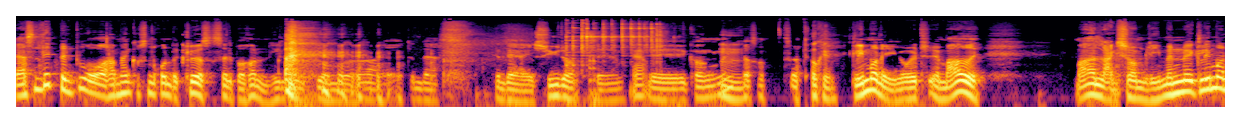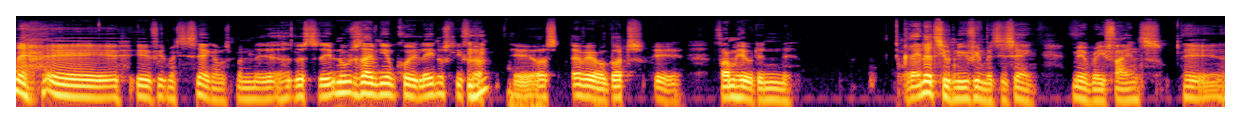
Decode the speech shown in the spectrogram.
der er sådan lidt Ben Burg over ham. Han går sådan rundt og klør sig selv på hånden hele tiden, fordi han øh, har øh, den der, den der øh, sygdom, øh, Ja. øh, kongen. Mm. Altså, så Okay. glimrende jo et øh, meget meget langsomlige, men glimrende øh, øh, filmatiseringer, hvis man øh, havde lyst til det. Nu snakker vi lige om Coriolanus lige før. Mhm. Mm-hmm. Øh, også, der vil jeg jo godt øh, fremhæve den øh, relativt nye filmatisering med Ray Fiennes, øh,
